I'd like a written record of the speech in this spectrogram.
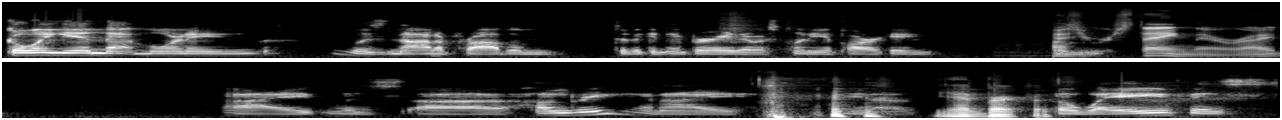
Going in that morning was not a problem to the contemporary. There was plenty of parking. Because you were staying there, right? I was uh, hungry and I, you know, You had breakfast. the Wave is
